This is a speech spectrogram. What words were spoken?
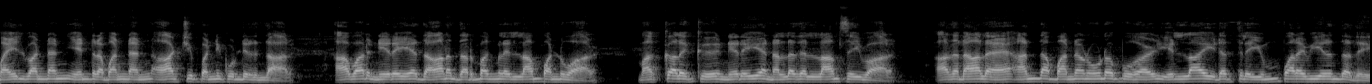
மயில்வண்ணன் என்ற மன்னன் ஆட்சி பண்ணி கொண்டிருந்தார். அவர் நிறைய தான தர்மங்களெல்லாம் பண்ணுவார். மக்களுக்கு நிறைய நல்லதெல்லாம் செய்வார். அதனால் அந்த மன்னனோட புகழ் எல்லா இடத்திலையும் பரவியிருந்தது.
